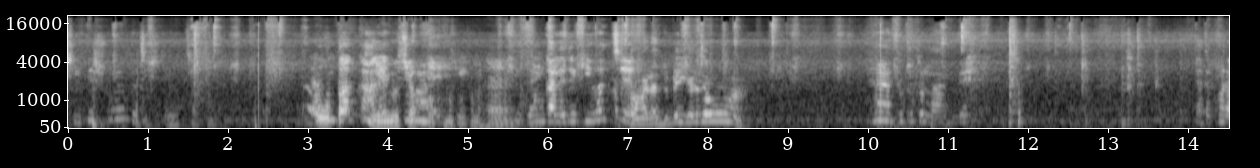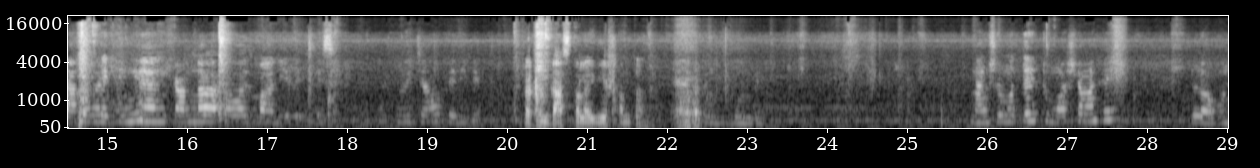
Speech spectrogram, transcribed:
শীতের সময় তো বৃষ্টি হচ্ছে ওটা নিম্নচাপ কখনো কখনো হ্যাঁ। কোন কালে যে কি হচ্ছে? টমেটো দুটোই কেটে দেবো মা। হ্যাঁ দুটো তো লাগবে। এতক্ষণ রান্নাঘরে ঘ্যান ঘ্যান কান্না আওয়াজ মা দিয়ে বেরিয়ে গেছে। তুমি যাও সেদিকে এখন গাছতলায় গিয়ে শান্ত হবে। একদম বলবে মাংসের মধ্যে একটু মশলা মাখাই লবণ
